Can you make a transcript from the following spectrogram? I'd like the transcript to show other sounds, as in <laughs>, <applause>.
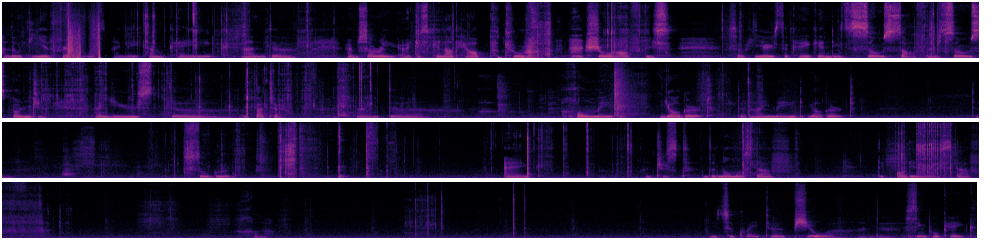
Hello, dear friends. I made some cake and uh, I'm sorry, I just cannot help to <laughs> show off this. So, here is the cake, and it's so soft and so spongy. I used uh, butter and uh, homemade yogurt that I made yogurt. So good. Egg and just the normal stuff, the ordinary stuff. It's a quite uh, pure and uh, simple cake.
